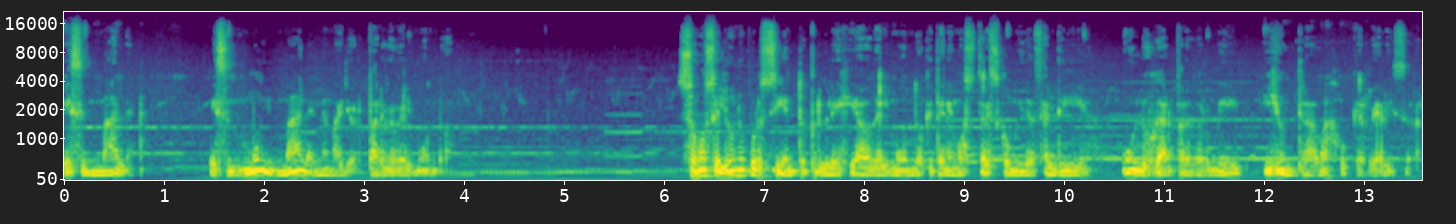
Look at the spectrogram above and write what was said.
es mala, es muy mala en la mayor parte del mundo. Somos el 1% privilegiado del mundo que tenemos tres comidas al día, un lugar para dormir y un trabajo que realizar.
